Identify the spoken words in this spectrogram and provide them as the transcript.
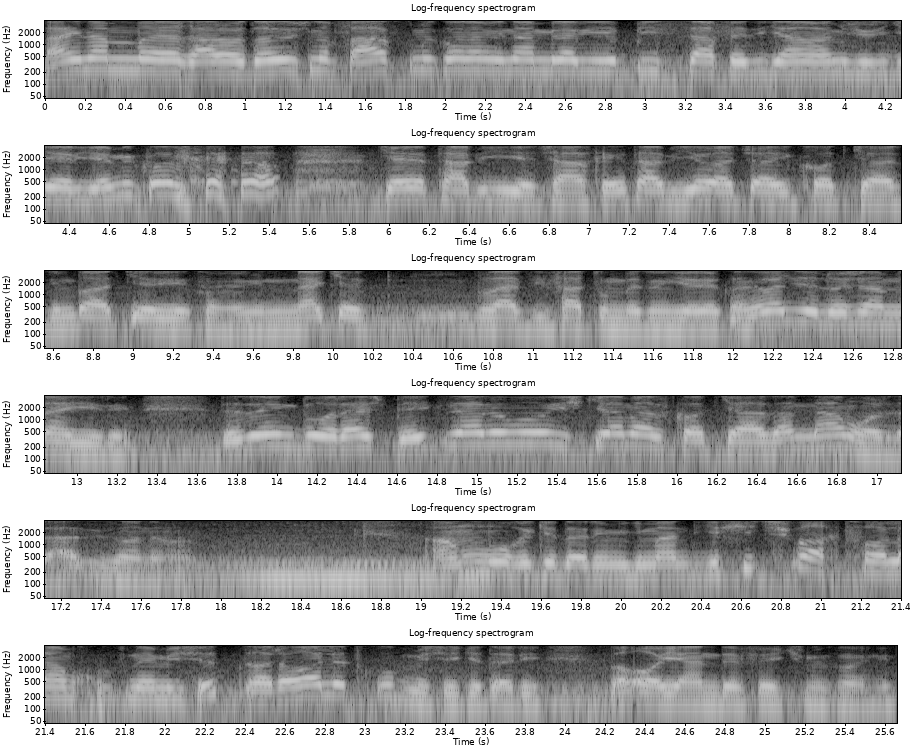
و اینم قراردادشون رو فصل می‌کنم اینم میرم یه 20 صفحه دیگه هم همینجوری گریه می‌کنه. که طبیعیه چرخه طبیعیه بچه ای کات کردیم باید گریه کنیم. نه که وظیفتون بدون گریه کنه ولی جلوش هم نگیریم. بذارین دورش بگذره و ایشکی هم از کات کردن نمرده عزیزان من. اما موقع که داری میگی من دیگه هیچ وقت حالم خوب نمیشه داره حالت خوب میشه که داری به آینده فکر می‌کنی.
